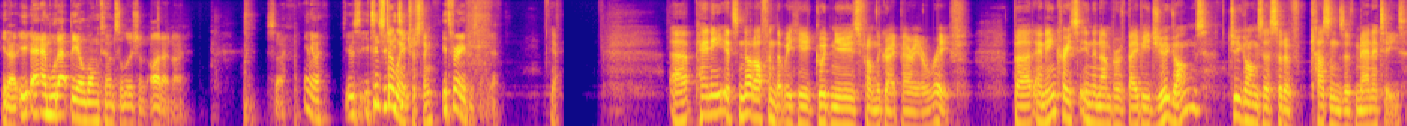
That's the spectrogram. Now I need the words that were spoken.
you know, and will that be a long-term solution? I don't know. So anyway, it was it's Still it's, interesting. It's very interesting. Yeah. Uh, Penny, it's not often that we hear good news from the Great Barrier Reef, but an increase in the number of baby dugongs, dugongs are sort of cousins of manatees,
